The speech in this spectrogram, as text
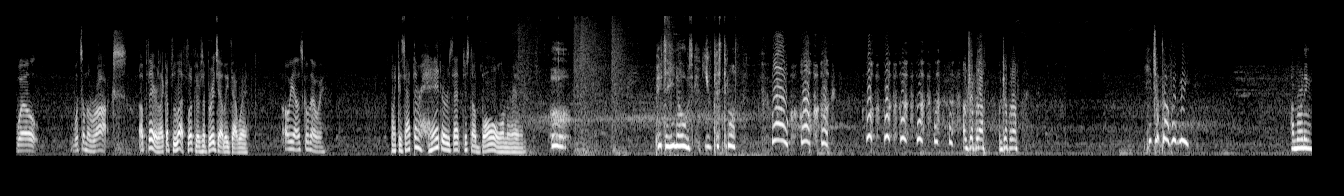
Well, what's on the rocks? Up there, like up to the left. Look, there's a bridge that leads that way. Oh yeah, let's go that way. Like, is that their head, or is that just a ball on their head? Pizza, he knows! You pissed him off! Oh, oh, oh, oh, oh, oh, oh, oh. I'm jumping off. I'm jumping off. He jumped off with me. I'm running.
